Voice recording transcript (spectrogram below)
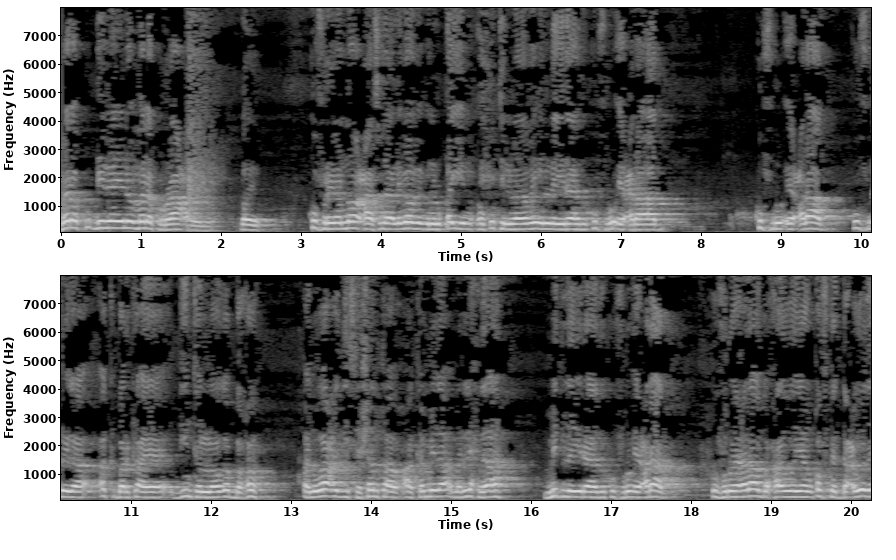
mana ku dhigayno mana ku raacayno. Ayb kufriga noocaasna alimaam ibnulqayim wuxuu ku tilmaamay in la yidhaahdo kufru icraad. Kufru icraad kufriga akbarka ee diinta looga baxo anwaacdiisa shanta waxaa ka mid ah ama lixda ah mid la yidhaahdo kufru icraad. Kufru icraad waxaa weeyaan qofka dacwada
